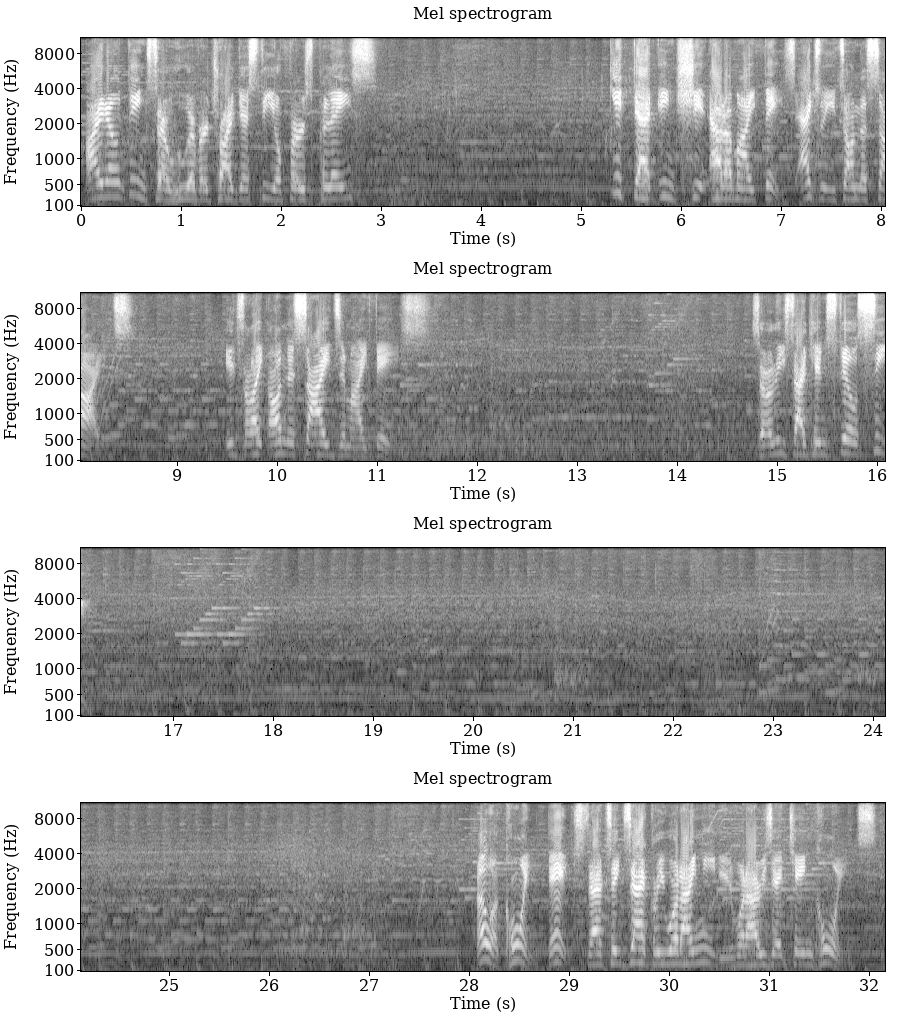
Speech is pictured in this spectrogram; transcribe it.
I don't think so, whoever tried to steal first place. Get that ink shit out of my face. Actually, it's on the sides. It's like on the sides of my face. So at least I can still see. Oh, a coin. Thanks. That's exactly what I needed when I was at 10 coins.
